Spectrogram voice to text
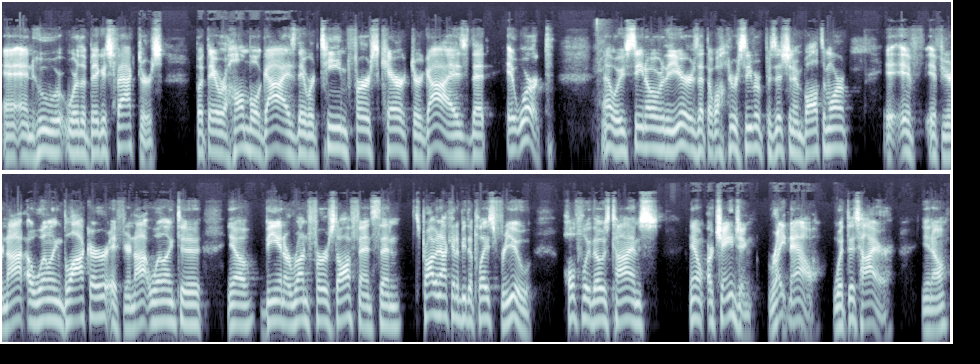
and, and who were, were the biggest factors. But they were humble guys. They were team first character guys that it worked. Now, we've seen over the years that the wide receiver position in Baltimore, if if you're not a willing blocker, if you're not willing to, you know, be in a run first offense, then it's probably not going to be the place for you. Hopefully those times, you know, are changing right now with this hire, you know.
